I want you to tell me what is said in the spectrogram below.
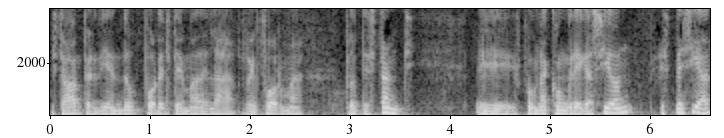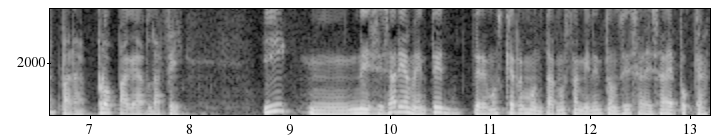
estaban perdiendo por el tema de la reforma protestante. Eh, fue una congregación especial para propagar la fe. Y mm, necesariamente tenemos que remontarnos también entonces a esa época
